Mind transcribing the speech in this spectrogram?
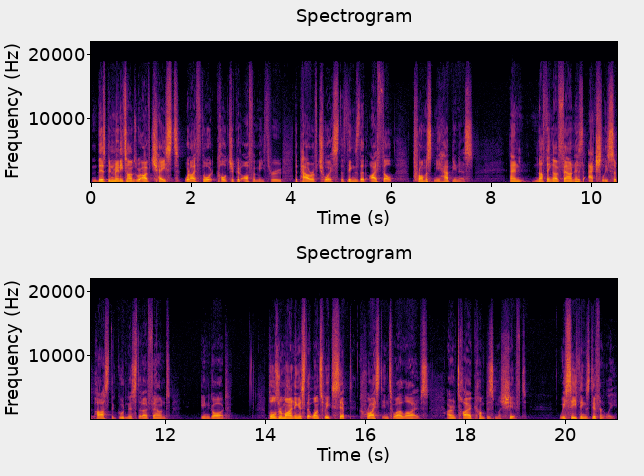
there's been many times where I've chased what I thought culture could offer me through the power of choice, the things that I felt promised me happiness. And nothing I've found has actually surpassed the goodness that I've found in God. Paul's reminding us that once we accept Christ into our lives, our entire compass must shift. We see things differently.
